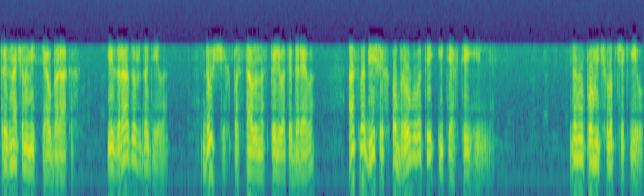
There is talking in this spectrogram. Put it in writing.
призначено місця в бараках, і зразу ж до діла. Дужчих поставлено спилювати дерева, а слабіших обрубувати і тягти гілля. Дано поміч хлопчаків,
